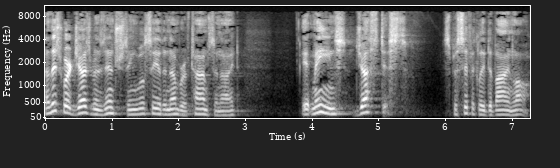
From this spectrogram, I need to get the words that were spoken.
Now, this word judgment is interesting. We'll see it a number of times tonight. It means justice, specifically divine law.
